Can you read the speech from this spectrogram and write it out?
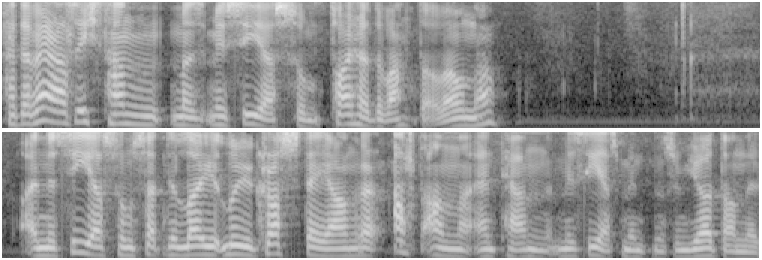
Hette var altså ikke han Messias som tar høyde vant og vana, en messias som satt i Louis han var allt annat än den messiasmynden som jödarna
